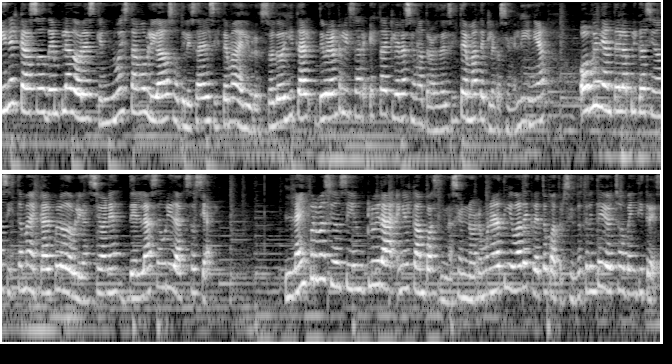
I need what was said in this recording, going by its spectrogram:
En el caso de empleadores que no están obligados a utilizar el sistema de libre sueldo digital, deberán realizar esta declaración a través del sistema Declaración en línea o mediante la aplicación Sistema de Cálculo de Obligaciones de la Seguridad Social. La información se incluirá en el campo Asignación no remunerativa Decreto 438-23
